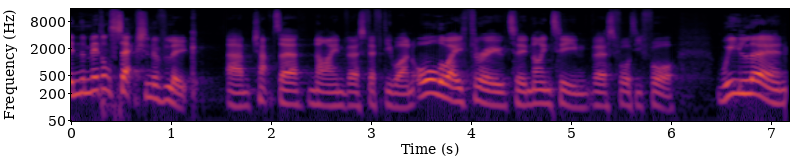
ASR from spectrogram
In the middle section of Luke, um, chapter 9, verse 51, all the way through to 19, verse 44, we learn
